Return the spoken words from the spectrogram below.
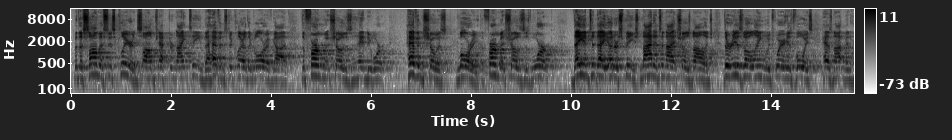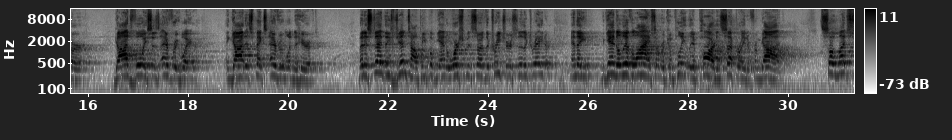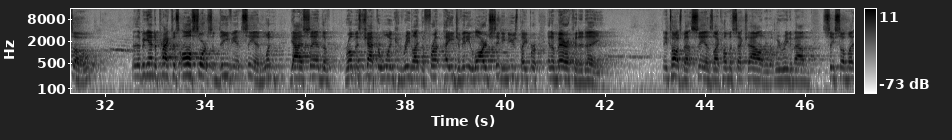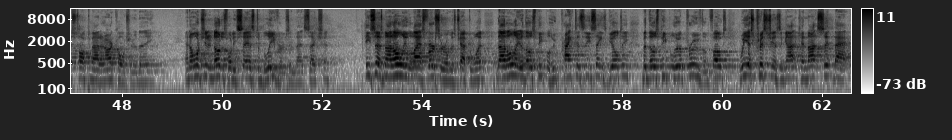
But the psalmist is clear in Psalm chapter 19 the heavens declare the glory of God, the firmament shows His handiwork. Heaven shows His glory, the firmament shows His work. Day and today utter speech, night and tonight shows knowledge. There is no language where his voice has not been heard. God's voice is everywhere, and God expects everyone to hear it. But instead, these Gentile people began to worship and serve the creatures to the Creator, and they began to live lives that were completely apart and separated from God. So much so that they began to practice all sorts of deviant sin. One guy said the Romans chapter 1 could read like the front page of any large city newspaper in America today. And he talks about sins like homosexuality that we read about and see so much talked about in our culture today. And I want you to notice what he says to believers in that section. He says not only the last verse of Romans chapter 1, not only are those people who practice these things guilty, but those people who approve them. Folks, we as Christians cannot sit back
